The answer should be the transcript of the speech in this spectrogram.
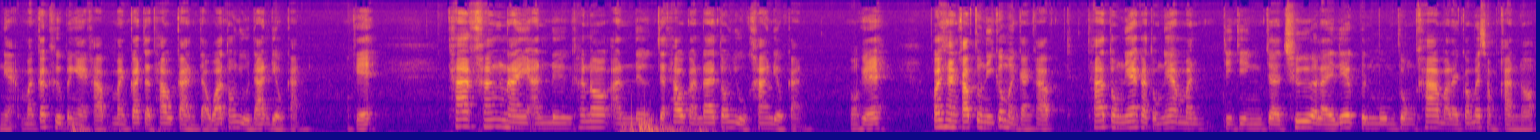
เนี่ยมันก็คือเป็นไงครับ มันก็จะเท่ากันแต่ว่าต้องอยู่ด้านเดียวกันโอเคถ้าข้างในอันหนึงข้างนอกอันหนึงจะเท่ากันได้ต้องอยู่ข้างเดียวกันโอเคเพราะฉะนั้นครับตรงนี้ก็เหมือนกันครับ ถ้าตรงเนี้ยกับตรงเนี้ยมันจริง ๆ จะชื่ออะไรเรียกเป็นมุมตรงข้ามอะไรก็ไม่สำคัญเนาะ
